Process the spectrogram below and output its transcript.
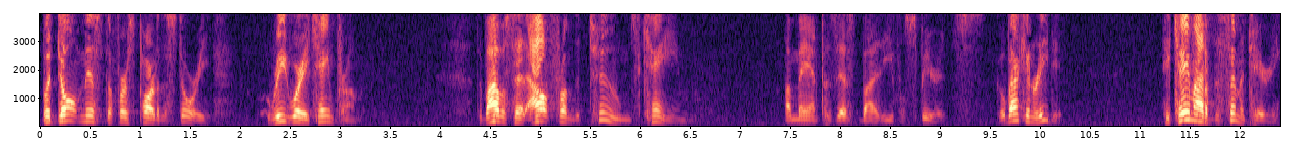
But don't miss the first part of the story. Read where he came from. The Bible said, out from the tombs came a man possessed by evil spirits. Go back and read it. He came out of the cemetery.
